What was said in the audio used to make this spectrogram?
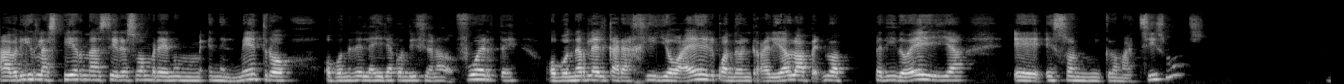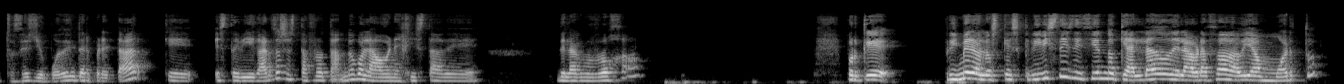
abrir las piernas si eres hombre en, el metro o ponerle el aire acondicionado fuerte o ponerle el carajillo a él cuando en realidad lo ha, pedido ella, eh, ¿son micromachismos? Entonces yo puedo interpretar que este Bigardo se está frotando con la ONGista de, de la Cruz Roja. Porque, primero, los que escribisteis diciendo que al lado de la abrazada había un muerto,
